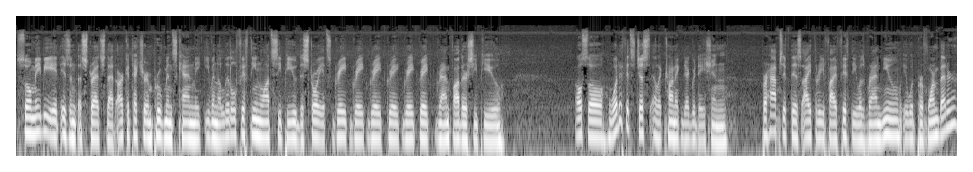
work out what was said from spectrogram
So maybe it isn't a stretch that architecture improvements can make even a little 15 watt CPU destroy its great great great great great great grandfather CPU. Also, what if it's just electronic degradation? Perhaps if this i3 550 was brand new, it would perform better?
